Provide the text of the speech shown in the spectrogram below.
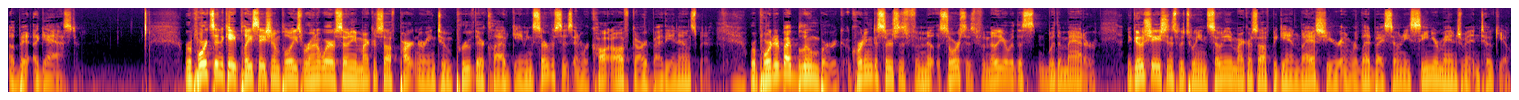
a bit aghast. Reports indicate PlayStation employees were unaware of Sony and Microsoft partnering to improve their cloud gaming services and were caught off guard by the announcement. Reported by Bloomberg, according to sources, fami- sources familiar with, this, with the matter, negotiations between Sony and Microsoft began last year and were led by Sony's senior management in Tokyo,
